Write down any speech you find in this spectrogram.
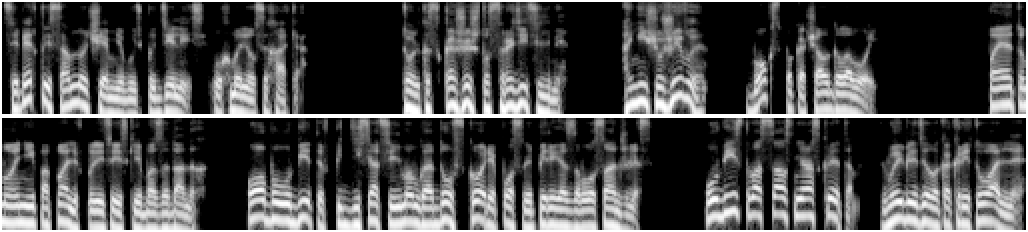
Теперь ты со мной чем-нибудь поделись», — ухмылился Хакер. «Только скажи, что с родителями. Они еще живы?» Бокс покачал головой. Поэтому они и попали в полицейские базы данных. Оба убиты в 57 году вскоре после переезда в Лос-Анджелес. Убийство осталось нераскрытым, выглядело как ритуальное.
